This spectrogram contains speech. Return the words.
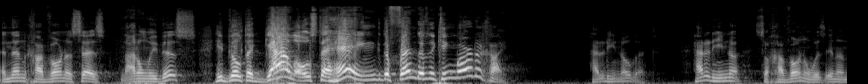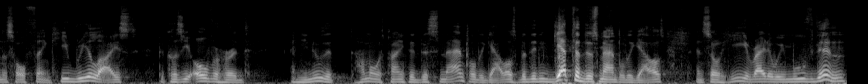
And then Charvona says, Not only this, he built a gallows to hang the friend of the king Mordechai. How did he know that? How did he know? So Charvona was in on this whole thing. He realized because he overheard and he knew that Haman was planning to dismantle the gallows, but didn't get to dismantle the gallows. And so he right away moved in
